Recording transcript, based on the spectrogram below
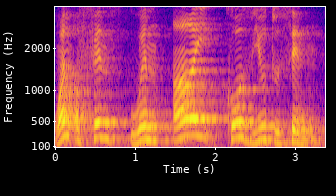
One offense when I cause you to sin.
